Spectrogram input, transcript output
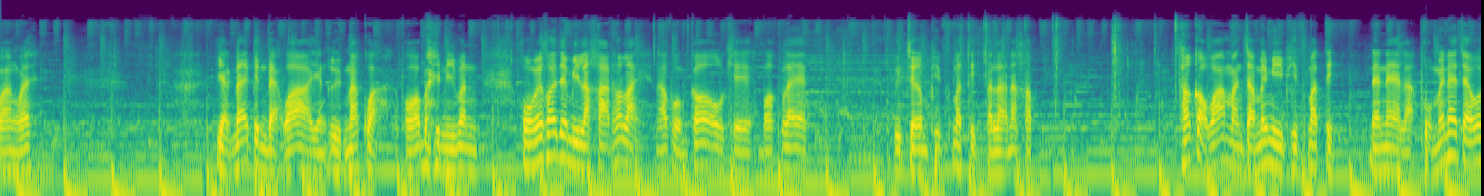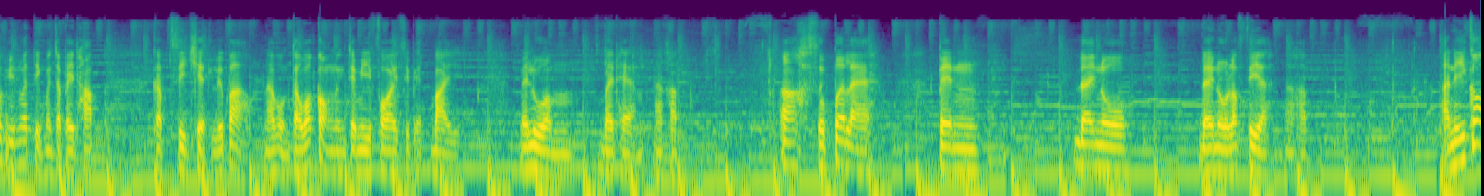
วางไว้ อยากได้เป็นแบบว่าอย่างอื่นมากกว่า เพราะว่าใบนี้มัน คงไม่ค่อยจะมีราคาเท่าไหร่นะครับผมก็โอเคบล็อกแรก คือเจิมพิสมาติกไปแล้วนะครับเท่ากับว่ามันจะไม่มีพิสมาติกแน่ๆแล้วผมไม่แน่ใจว่าพิสมาติกมันจะไปทับกับซีเคดหรือเปล่านะผมแต่ว่ากล่องหนึ่งจะมีฟอยล์11 ใบ ไม่รวมใบแถมนะครับอ่าซูเปอร์แลเป็นไดโนไดโนลัฟเฟียนะครับ อันนี้ก็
